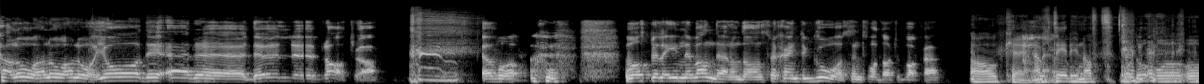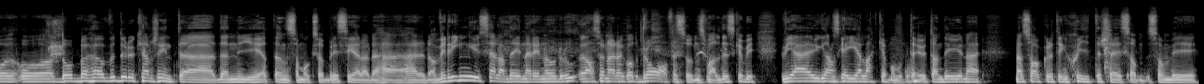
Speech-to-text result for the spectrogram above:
Hallå, hallå, hallå. Ja, det är, det är väl bra tror jag. Jag var, jag var och spelade innebandy häromdagen så jag kan inte gå sen två dagar tillbaka. Ja, Okej. Alltid är det något. Och då, och, och, och då behövde du kanske inte den nyheten som också briserade här, här idag. Vi ringer ju sällan dig när det, är alltså när det har gått bra för Sundsvall. Det ska vi, vi är ju ganska elaka mot det. Utan det är ju när, när saker och ting skiter sig som, som vi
